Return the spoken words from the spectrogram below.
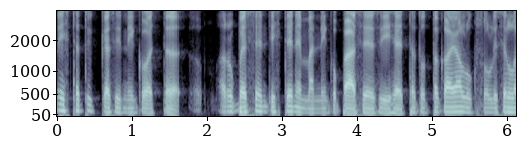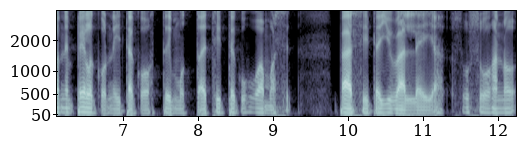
niistä tykkäsin, niin kuin, että rupesi entistä enemmän niin pääsee siihen, että totta kai aluksi oli sellainen pelko niitä kohti, mutta että sitten kun huomasi, pääsi siitä jyvälle ja Sussuhan on,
